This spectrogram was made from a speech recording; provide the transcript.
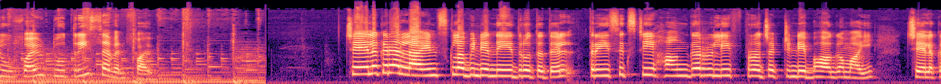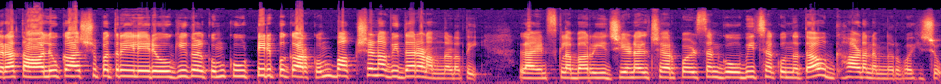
two five two three seven five. Chelakkara lions ക്ലബിന്റെ നേതൃത്വത്തിൽ ത്രീ സിക്സ്റ്റി ഹങ്കർ റിലീഫ് പ്രൊജക്ടിന്റെ ഭാഗമായി ചേലക്കര താലൂക്ക് ആശുപത്രിയിലെ രോഗികൾക്കും കൂട്ടിരിപ്പുകാർക്കും ഭക്ഷണ വിതരണം നടത്തി. Lions club regional chairperson Gopi Chakkunnath ഉദ്ഘാടനം നിർവഹിച്ചു.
